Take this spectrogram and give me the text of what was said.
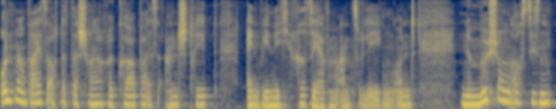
und man weiß auch, dass der schwangere Körper es anstrebt, ein wenig Reserven anzulegen. Und eine Mischung aus diesen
